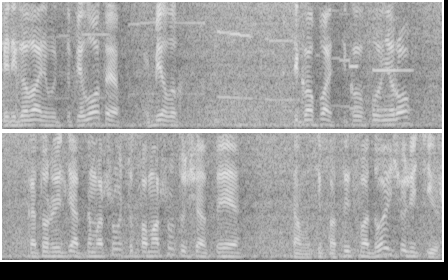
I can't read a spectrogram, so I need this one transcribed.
Переговариваются пилоты белых стеклопластиковых планеров, которые летят на маршруте, по маршруту сейчас, и там, типа, ты с водой еще летишь?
